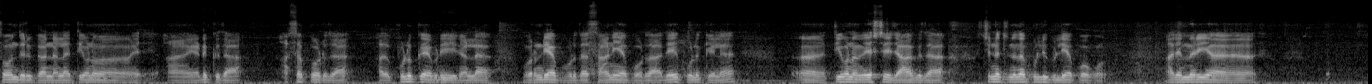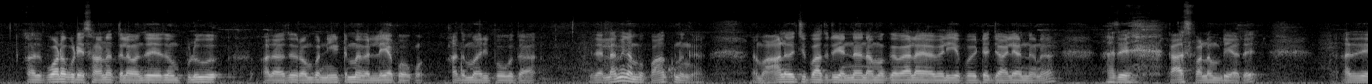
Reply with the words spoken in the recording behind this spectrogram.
சோர்ந்து இருக்கா நல்லா தீவனம் எடுக்குதா அசை போடுதா அது புழுக்க எப்படி நல்லா உருண்டையாக போடுதா சாணியாக போடுதா அதே புழுக்கையில் தீவனம் வேஸ்டேஜ் ஆகுதா சின்ன சின்னதாக புள்ளி புள்ளியாக போகும். அதேமாரி அது போடக்கூடிய சாணத்தில் வந்து எதுவும் புழு அதாவது ரொம்ப நீட்டமாக வெள்ளையாக போகும். அது மாதிரி போகுதா? இதெல்லாமே நம்ம பார்க்கணுங்க. நம்ம ஆளை வச்சு பார்த்துட்டு என்ன நமக்கு வேலை வெளியே போயிட்டு ஜாலியாக இருந்தோன்னா அது காசு பண்ண முடியாது. அது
